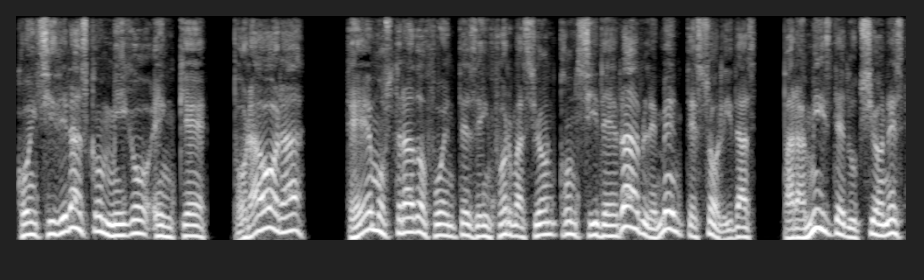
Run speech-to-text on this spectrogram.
Coincidirás conmigo en que, por ahora, te he mostrado fuentes de información considerablemente sólidas para mis deducciones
